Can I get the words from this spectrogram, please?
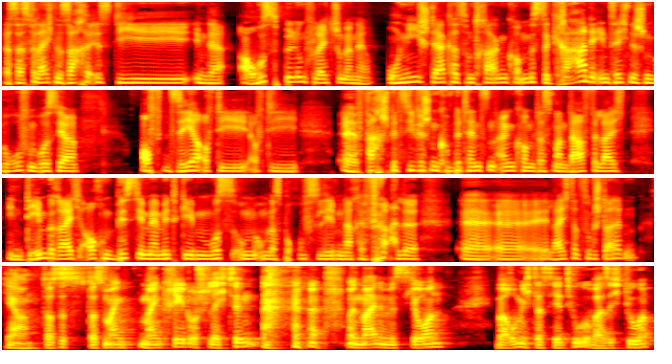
dass das vielleicht eine Sache ist, die in der Ausbildung vielleicht schon an der Uni stärker zum Tragen kommen müsste, gerade in technischen Berufen, wo es ja oft sehr auf die, auf die äh, fachspezifischen Kompetenzen ankommt, dass man da vielleicht in dem Bereich auch ein bisschen mehr mitgeben muss, um, um das Berufsleben nachher für alle äh, äh, leichter zu gestalten? Ja, das ist, das ist mein, mein Credo schlechthin und meine Mission, warum ich das hier tue, was ich tue.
